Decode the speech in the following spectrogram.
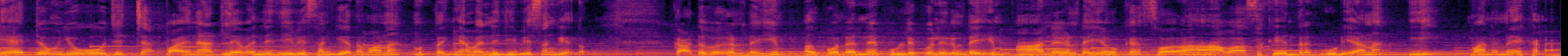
ഏറ്റവും യോജിച്ച വയനാട്ടിലെ വന്യജീവി സങ്കേതമാണ് മുത്തങ്ങ വന്യജീവി സങ്കേതം. കടുവകളുടെയും അതുപോലെ തന്നെ പുള്ളിപ്പുലികളുടെയും ആനകളുടെയും ഒക്കെ ആവാസ കേന്ദ്രം കൂടിയാണ് ഈ വനമേഖല.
